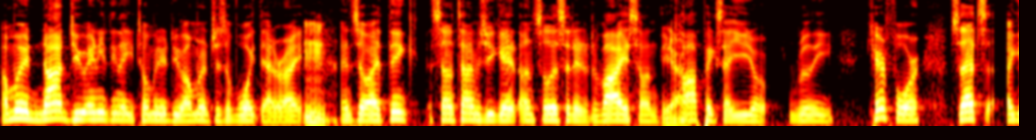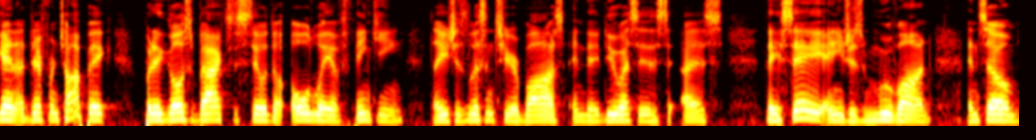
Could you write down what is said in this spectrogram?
I'm gonna not do anything that you told me to do. I'm gonna just avoid that, right? Mhm. And so I think sometimes you get unsolicited advice on Yeah. topics that you don't really care for. So that's again a different topic, but it goes back to still the old way of thinking that you just listen to your boss and they do as is, as they say and you just move on. And so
